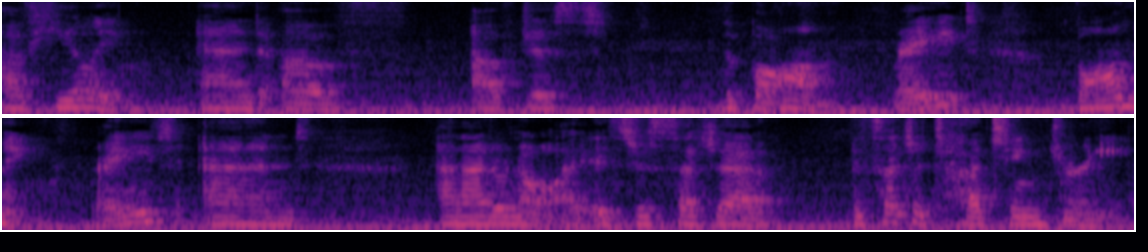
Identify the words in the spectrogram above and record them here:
of healing and of of just the balm, right? Bombing, right? And and I don't know, it's just such a it's such a touching journey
